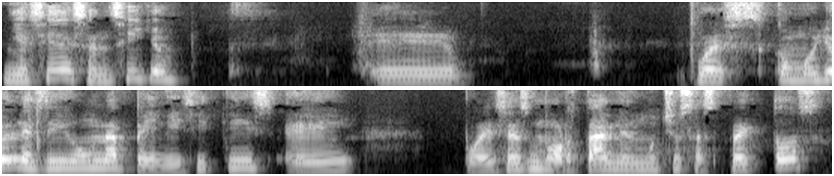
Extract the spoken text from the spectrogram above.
Y así de sencillo. Eh, pues como yo les digo, una apendicitis eh, pues es mortal en muchos aspectos.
